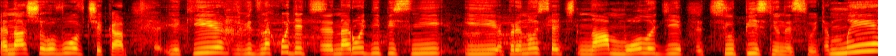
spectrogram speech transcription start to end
нашого вовчика, які відзнаходять народні пісні і приносять нам молоді цю пісню несуть. Ми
